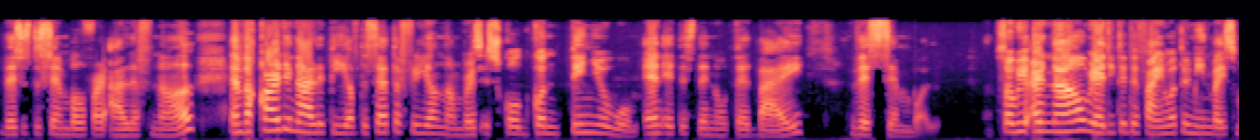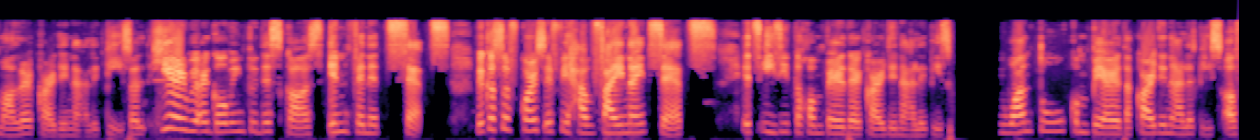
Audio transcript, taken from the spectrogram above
This is the symbol for aleph null. And the cardinality of the set of real numbers is called continuum. And it is denoted by this symbol. So we are now ready to define what we mean by smaller cardinality. So here we are going to discuss infinite sets. Because of course, if we have finite sets, it's easy to compare their cardinalities. We want to compare the cardinalities of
